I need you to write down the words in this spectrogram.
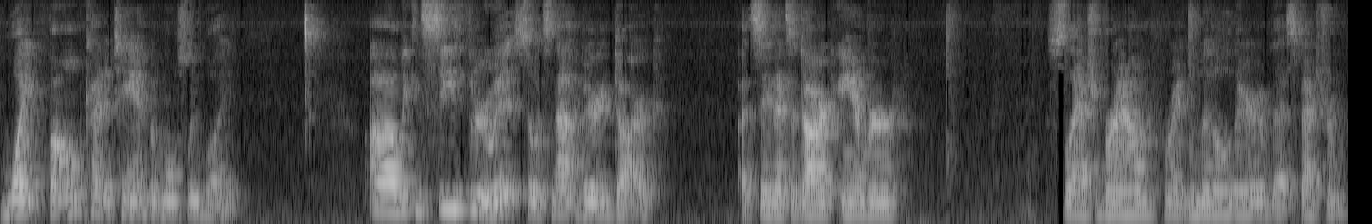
white foam, kind of tan, but mostly white. Uh, we can see through it, so it's not very dark. I'd say that's a dark amber slash brown right in the middle there of that spectrum.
